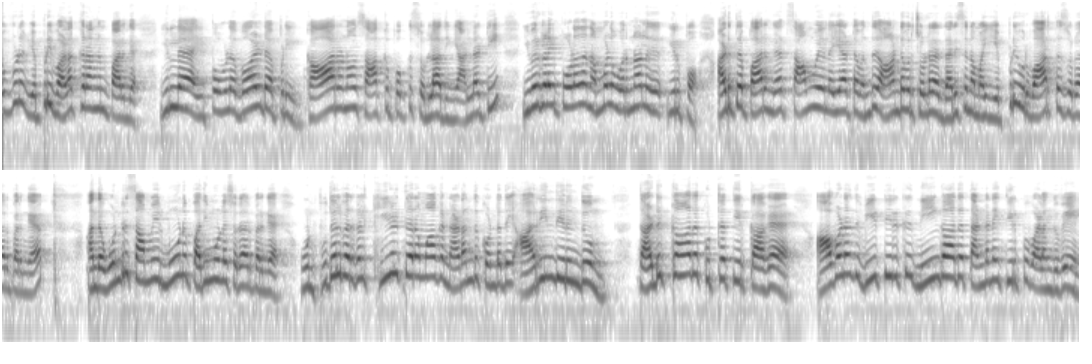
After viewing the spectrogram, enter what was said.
எவ்வளோ எப்படி வளர்க்குறாங்கன்னு பாருங்கள் இல்லை இப்போ உள்ள வேர்ல்டு அப்படி காரணம் சாக்கு போக்கு சொல்லாதீங்க. அல்லாட்டி இவர்களைப் போல தான் நம்மளும் ஒரு நாள் இருப்போம். அடுத்த பாருங்கள் சாமுவேல் ஐயாட்ட வந்து ஆண்டவர் சொல்கிறார் தரிசனமாகி எப்படி ஒரு வார்த்தை சொல்கிறார் பாருங்கள் அந்த ஒன்று சாமியில் மூணு பதிமூணில் சொல்கிறார் பாருங்க உன் புதல்வர்கள் கீழ்த்தரமாக நடந்து கொண்டதை அறிந்திருந்தும் தடுக்காத குற்றத்திற்காக அவனது வீட்டிற்கு நீங்காத தண்டனை தீர்ப்பு வழங்குவேன்.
